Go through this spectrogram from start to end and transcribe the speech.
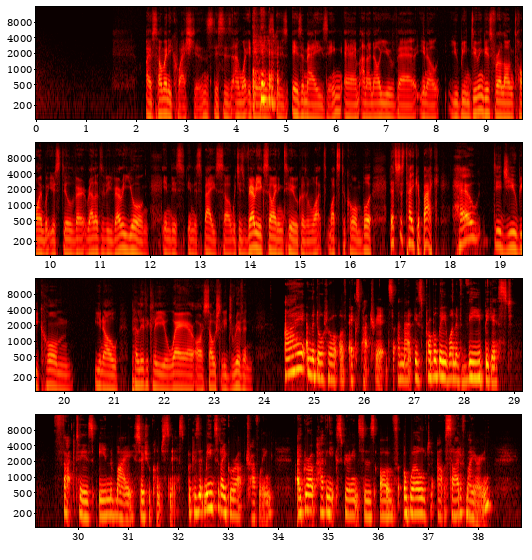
I have so many questions. This is and what you're doing is, is, is amazing. Um, and I know you've uh, you know you've been doing this for a long time, but you're still very relatively very young in this in this space. So which is very exciting too because of what what's to come. But let's just take it back. How did you become you know politically aware or socially driven? I am the daughter of expatriates, and that is probably one of the biggest factors in my social consciousness because it means that I grew up traveling. I grew up having experiences of a world outside of my own,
